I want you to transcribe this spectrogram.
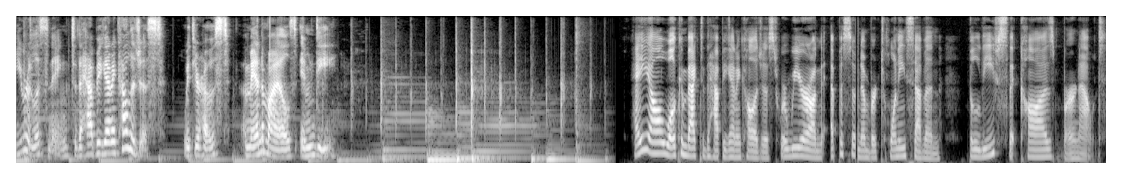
You are listening to The Happy Gynecologist with your host, Amanda Miles, MD. Hey, y'all, welcome back to The Happy Gynecologist, where we are on episode number 27 Beliefs That Cause Burnout.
